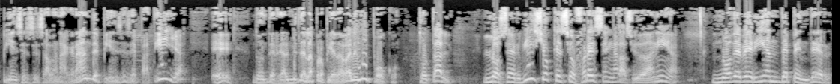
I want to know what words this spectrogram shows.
piénsese Sabana Grande, piénsese Patilla, eh, donde realmente la propiedad vale muy poco. Total, los servicios que se ofrecen a la ciudadanía no deberían depender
